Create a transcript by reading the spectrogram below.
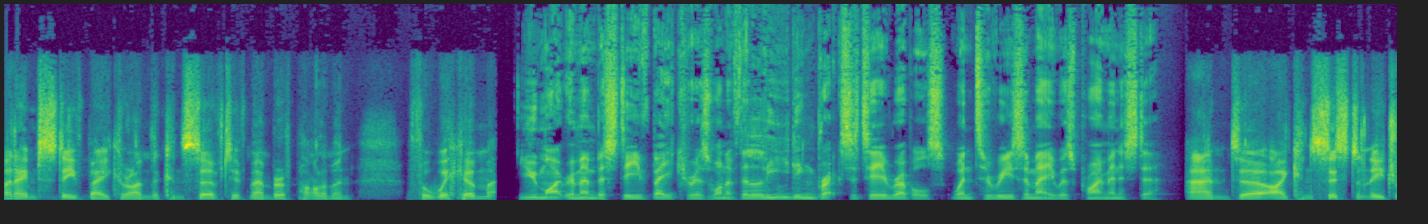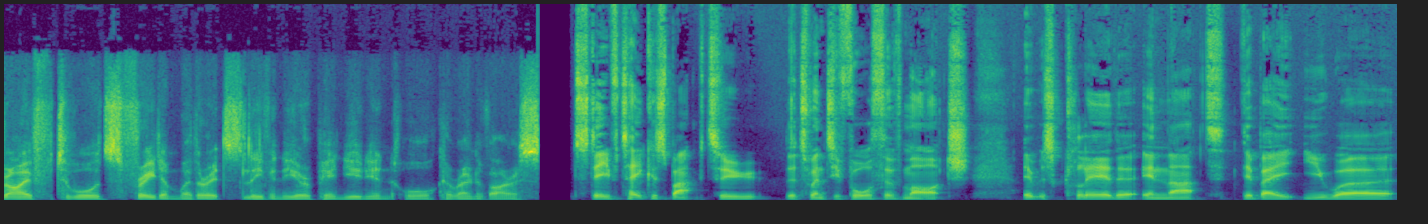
My name's Steve Baker. I'm the Conservative Member of Parliament for Wycombe. You might remember Steve Baker as one of the leading Brexiteer rebels when Theresa May was Prime Minister. And uh, I consistently drive towards freedom, whether it's leaving the European Union or coronavirus. Steve, take us back to the 24th of March. It was clear that in that debate you were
